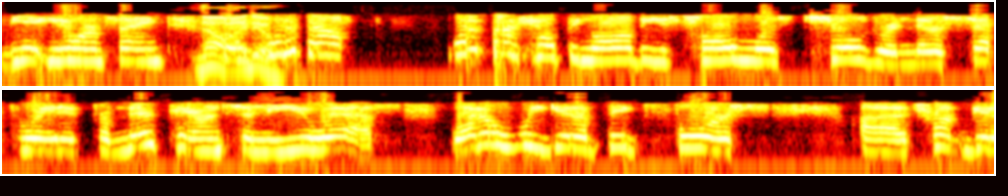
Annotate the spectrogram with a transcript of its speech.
You you know what I'm saying? No, so I do. What about what about helping all these homeless children that are separated from their parents in the U.S.? Why don't we get a big force? Uh, Trump get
